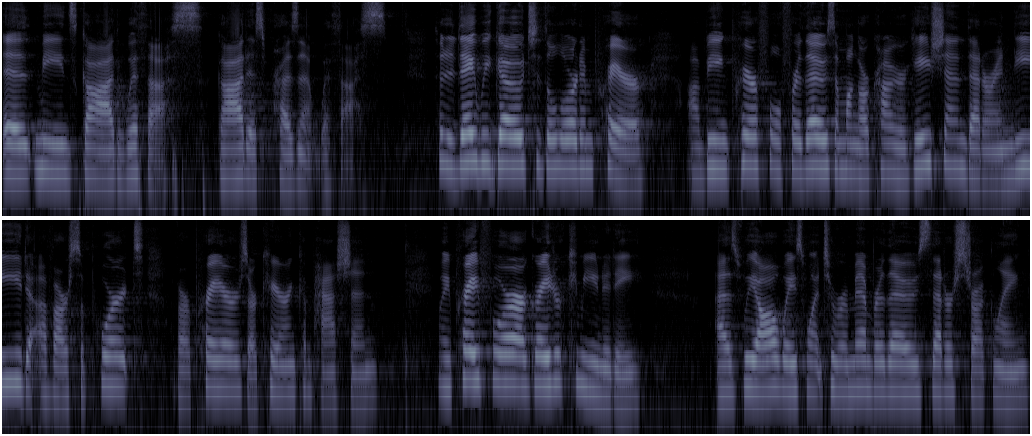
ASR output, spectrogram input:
it means God with us. God is present with us. So today we go to the Lord in prayer. uh, being prayerful for those among our congregation that are in need of our support, of our prayers, our care, and compassion. We pray for our greater community as we always want to remember those that are struggling,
